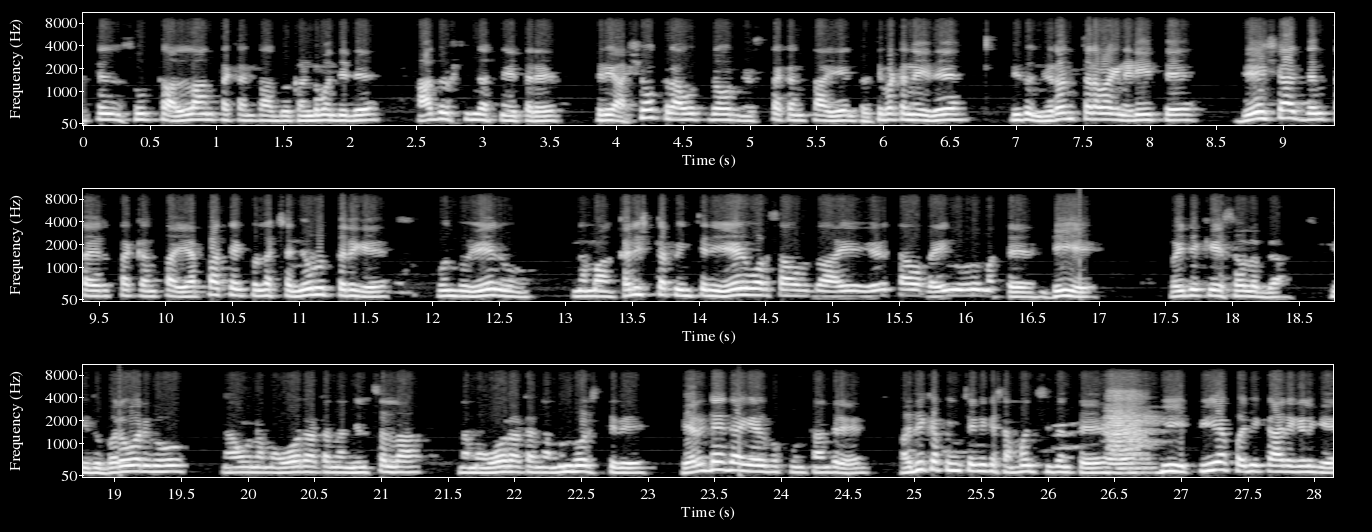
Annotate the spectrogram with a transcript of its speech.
ಅತ್ಯಂತ ಸೂಕ್ತ ಅಲ್ಲ ಅಂತಕ್ಕಂಥದ್ದು ಕಂಡು ಬಂದಿದೆ ಆ ದೃಷ್ಟಿಯಿಂದ ಸ್ನೇಹಿತರೆ, ಶ್ರೀ ಅಶೋಕ್ ರಾವತ್ ರವರು ನಡೆಸ್ತಕ್ಕಂಥ ಏನು ಪ್ರತಿಭಟನೆ ಇದೆ, ಇದು ನಿರಂತರವಾಗಿ ನಡೆಯುತ್ತೆ. ದೇಶಾದ್ಯಂತ ಇರತಕ್ಕಂಥ ಎಪ್ಪತ್ತೆಂಟು ಲಕ್ಷ ನಿವೃತ್ತರಿಗೆ ಒಂದು ಏನು ನಮ್ಮ ಕನಿಷ್ಠ ಪಿಂಚಣಿ ಏಳುವರೆ ಸಾವಿರದ ಏಳು ಸಾವಿರದ ಐನೂರು ಮತ್ತೆ ಡಿ ಎ ವೈದ್ಯಕೀಯ ಸೌಲಭ್ಯ. ಇದು ಬರೋವರೆಗೂ ನಾವು ನಮ್ಮ ಹೋರಾಟನ ನಿಲ್ಸಲ್ಲ, ನಮ್ಮ ಹೋರಾಟನ ಮುಂದುವರಿಸ್ತೀವಿ. ಎರಡನೇದಾಗಿ ಹೇಳ್ಬೇಕು ಅಂತ ಅಂದ್ರೆ ಅಧಿಕ ಪಿಂಚಣಿಗೆ ಸಂಬಂಧಿಸಿದಂತೆ, ಈ ಪಿ ಎಫ್ ಅಧಿಕಾರಿಗಳಿಗೆ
